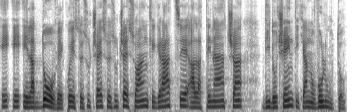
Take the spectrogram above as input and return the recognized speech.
e, e, e laddove questo è successo, è successo anche grazie alla tenacia di docenti che hanno voluto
